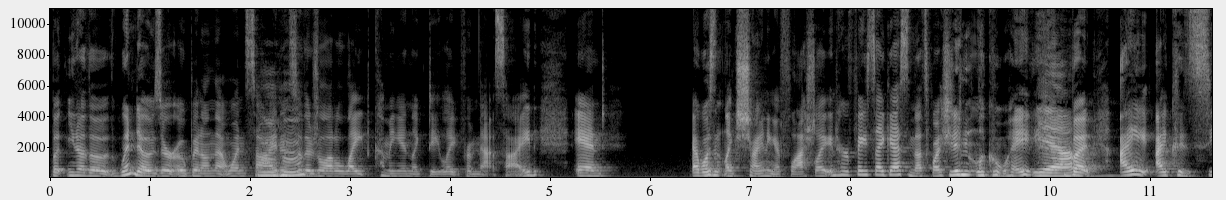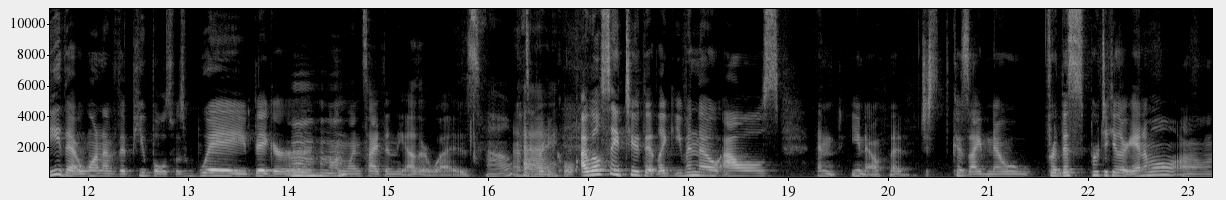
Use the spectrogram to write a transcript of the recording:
But you know the windows are open on that one side, Mm-hmm. and so there's a lot of light coming in, like daylight from that side, and. I wasn't like shining a flashlight in her face, I guess, and that's why she didn't look away. Yeah. But I I could see that one of the pupils was way bigger Mm-hmm. on one side than the other was. Okay. That's pretty cool. I will say too that like even though owls and you know that just because I know for this particular animal uh,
